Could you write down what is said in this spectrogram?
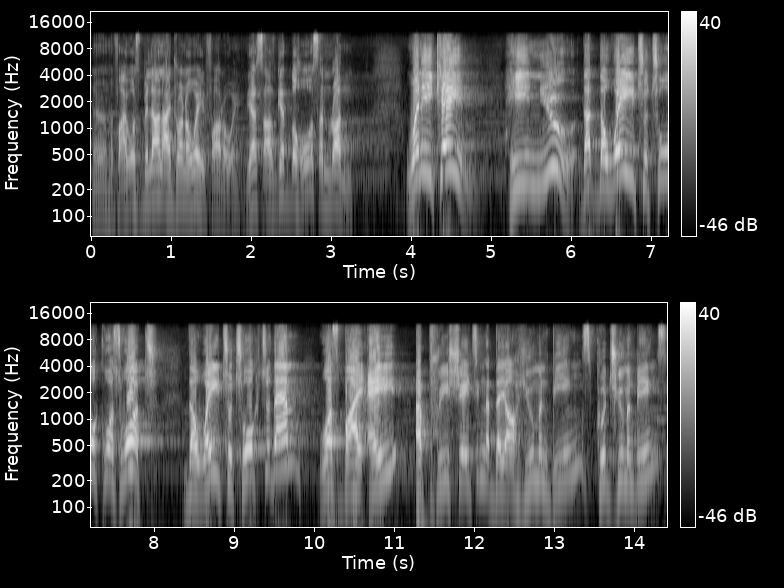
Uh, if I was Bilal, I'd run away, far away. Yes, I'll get the horse and run. When he came, he knew that the way to talk was what? the way to talk to them was by A, appreciating that they are human beings, good human beings.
